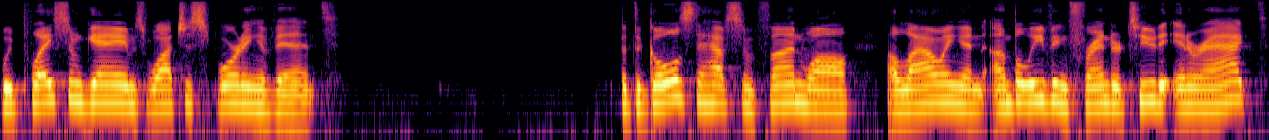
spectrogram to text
we play some games, watch a sporting event. But the goal is to have some fun while allowing an unbelieving friend or two to interact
